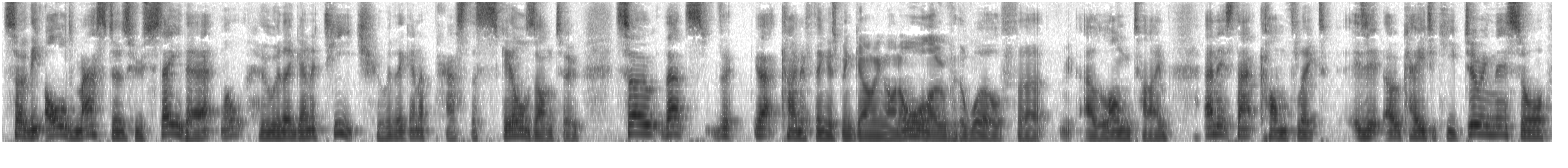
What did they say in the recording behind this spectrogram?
So the old masters who stay there, well, who are they going to teach? Who are they going to pass the skills on to? So that's the, that kind of thing has been going on all over the world for a long time. And it's that conflict is it okay to keep doing this or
